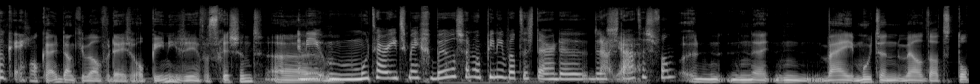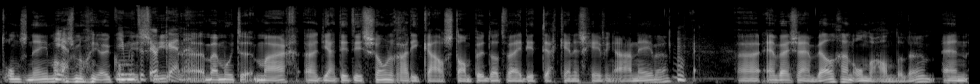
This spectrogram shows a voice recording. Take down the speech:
Oké. Oké, dankjewel voor deze opinie. Zeer verfrissend. En die, Ehm, moet daar iets mee gebeuren, zo'n opinie? Wat is daar de, de Nou ja, status van? Eh, nee, wij moeten wel dat tot ons nemen Ja, als Milieucommissie. je moet het erkennen. Eh, wij moeten, maar eh, ja, dit is zo'n radicaal standpunt dat wij dit ter kennisgeving aannemen. Eh, en wij zijn wel gaan onderhandelen. En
